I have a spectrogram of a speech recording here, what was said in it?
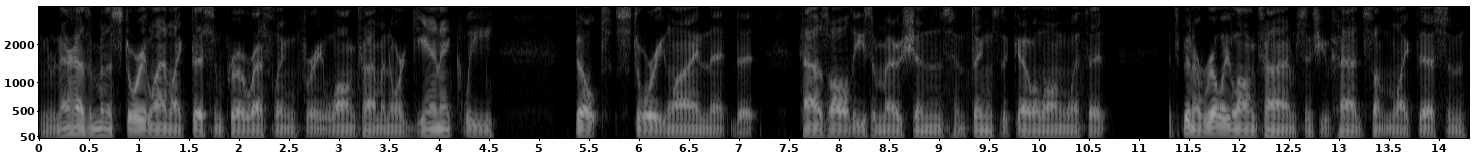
And there hasn't been a storyline like this in pro wrestling for a long time, an organically built storyline that that has all these emotions and things that go along with it. It's been a really long time since you've had something like this, and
